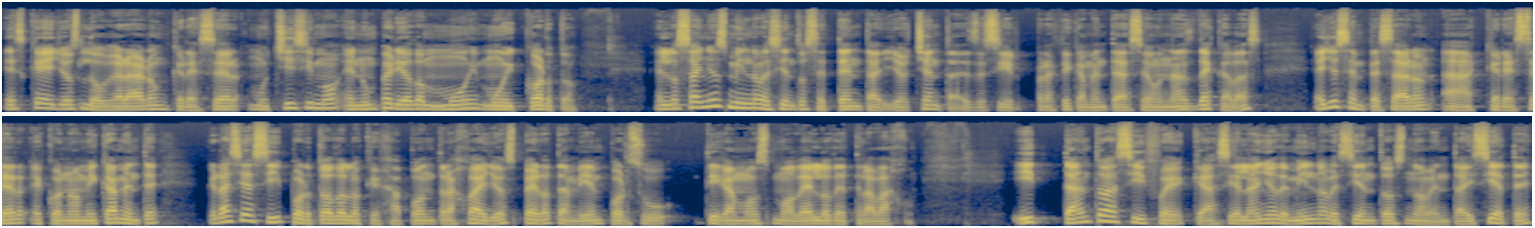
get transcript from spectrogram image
es que ellos lograron crecer muchísimo en un periodo muy, muy corto. En los años 1970 y 80, es decir, prácticamente hace unas décadas, ellos empezaron a crecer económicamente, gracias sí por todo lo que Japón trajo a ellos, pero también por su digamos, modelo de trabajo. Y tanto así fue que hacia el año de 1997,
